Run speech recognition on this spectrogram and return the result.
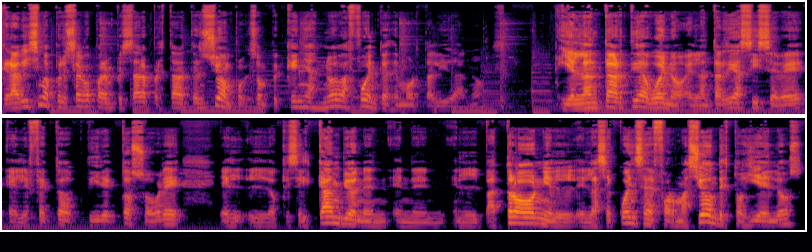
gravísima, pero es algo para empezar a prestar atención, porque son pequeñas nuevas fuentes de mortalidad, ¿no? Y en la Antártida, bueno, en la Antártida sí se ve el efecto directo sobre el- lo que es el cambio en, en- en- en el patrón y el- en la secuencia de formación de estos hielos,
